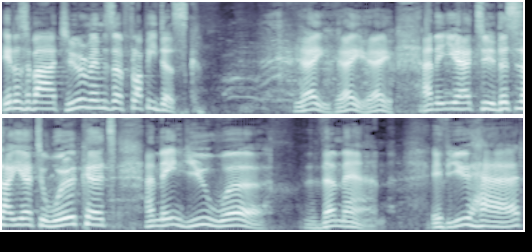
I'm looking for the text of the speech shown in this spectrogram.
it was about who remembers a floppy disk? Hey, hey, hey. And then you had to, this is how you had to work it. And then you were the man. If you had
